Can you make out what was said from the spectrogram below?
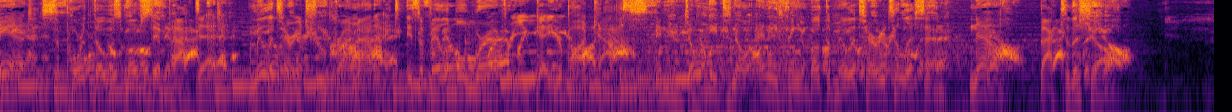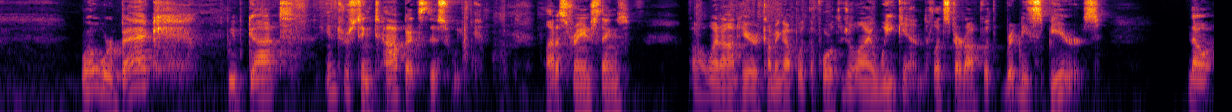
and support those most impacted. Military True Crime Addict is available wherever you get your podcasts, and you don't need to know anything about the military to listen. Now, back to the show. Well, we're back. We've got interesting topics this week. A lot of strange things uh, went on here coming up with the 4th of July weekend. Let's start off with Britney Spears. Now,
